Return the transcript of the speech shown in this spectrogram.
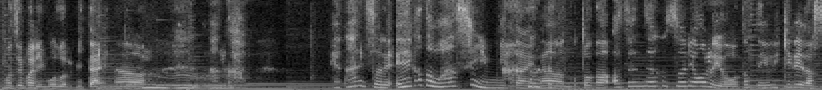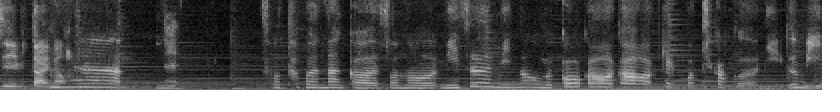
う持ち場に戻るみたいな、うんうん。なんか「え何それ映画のワンシーン」みたいな ことが「あ全然普通にあるよ。だって夕日綺麗だし」みたいな。ね。ね。そう多分なんかその湖の向こう側が結構近くに海、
